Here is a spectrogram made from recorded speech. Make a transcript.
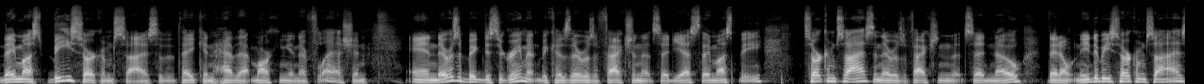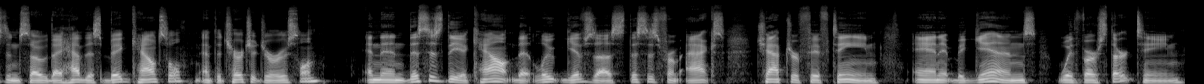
they must be circumcised so that they can have that marking in their flesh. And and there was a big disagreement because there was a faction that said yes, they must be circumcised, and there was a faction that said no, they don't need to be circumcised. And so they have this big council at the church at Jerusalem. And then this is the account that Luke gives us. This is from Acts chapter 15, and it begins with verse 13.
